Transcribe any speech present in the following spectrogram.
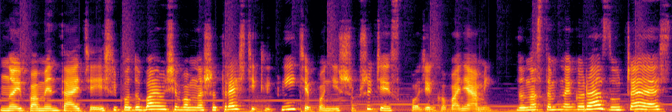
No i pamiętajcie, jeśli podobają się Wam nasze treści, kliknijcie poniższy przycisk z podziękowaniami. Do następnego razu, cześć!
